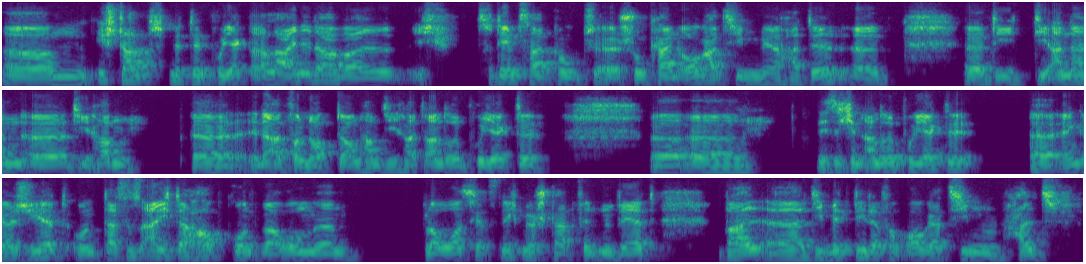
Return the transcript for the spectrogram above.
Ähm, ich stand mit dem Projekt alleine da, weil ich zu dem Zeitpunkt äh, schon kein Orga-Team mehr hatte. Äh, äh, die, die anderen, äh, die haben äh, innerhalb von Lockdown, haben die halt andere Projekte, sich in andere Projekte engagiert. Und das ist eigentlich der Hauptgrund, warum ähm, Flowers jetzt nicht mehr stattfinden wird, weil äh, die Mitglieder vom Orga-Team halt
